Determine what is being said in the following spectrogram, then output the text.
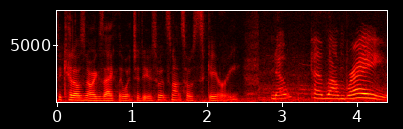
the kiddos know exactly what to do, so it's not so scary. No, because I'm brave.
